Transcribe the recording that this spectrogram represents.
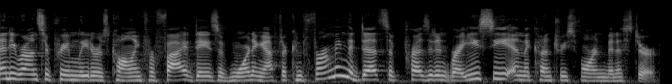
And Iran's supreme leader is calling for five days of mourning after confirming the deaths of President Raisi and the country's foreign minister.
